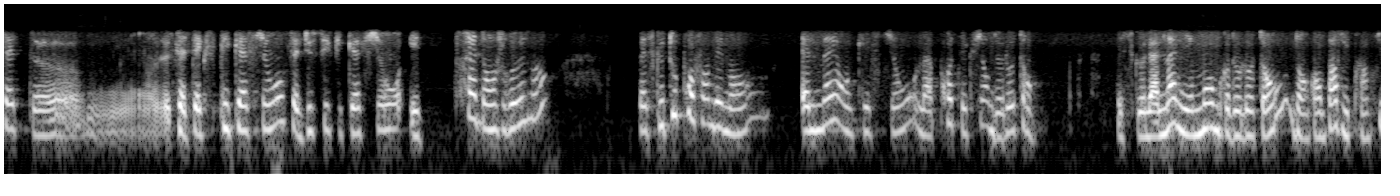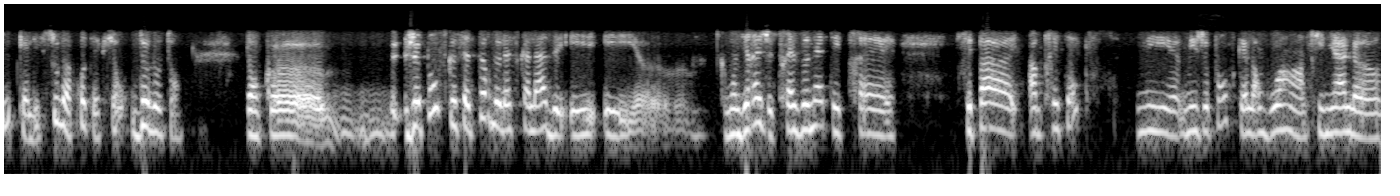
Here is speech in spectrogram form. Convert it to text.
cette, cette explication, cette justification est très dangereuse parce que tout profondément, elle met en question la protection de l'OTAN. Parce que l'Allemagne est membre de l'OTAN, donc on part du principe qu'elle est sous la protection de l'OTAN. Donc, euh, je pense que cette peur de l'escalade est, euh, comment dirais-je, très honnête et très. C'est pas un prétexte, mais, mais je pense qu'elle envoie un signal euh,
